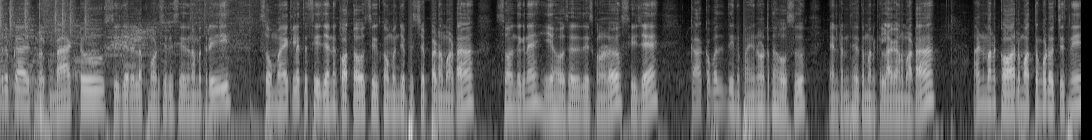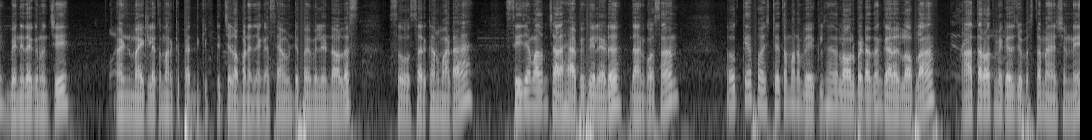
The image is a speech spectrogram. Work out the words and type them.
What's up guys welcome back to Caesar L F mode series season number three so మైక్లో అయితే సీజర్ని కొత్త హౌస్ తీసుకోమని చెప్పేసి చెప్పాడనమాట సో అందుకనే ఈ హౌస్ అయితే తీసుకున్నాడు సీజే కాకపోతే దీనిపైన ఉంటుంది హౌస్ ఎంట్రన్స్ అయితే మనకి ఇలాగనమాట అండ్ మన కార్లు మొత్తం కూడా వచ్చేసినాయి బెన్నీ దగ్గర నుంచి. అండ్ మైక్లో అయితే మనకి పెద్ద గిఫ్ట్ ఇచ్చాడు అబ్బా నిజంగా. Seventy five million dollars so సరికి అనమాట సీజే మాత్రం చాలా హ్యాపీ ఫీల్ అయ్యాడు దానికోసం. ఓకే ఫస్ట్ అయితే మన వెహికల్స్ అయితే లోపల పెట్టేద్దాం గ్యారేజ్ లోపల. ఆ తర్వాత మీకు అయితే చూపిస్తాం మ్యాషన్ని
